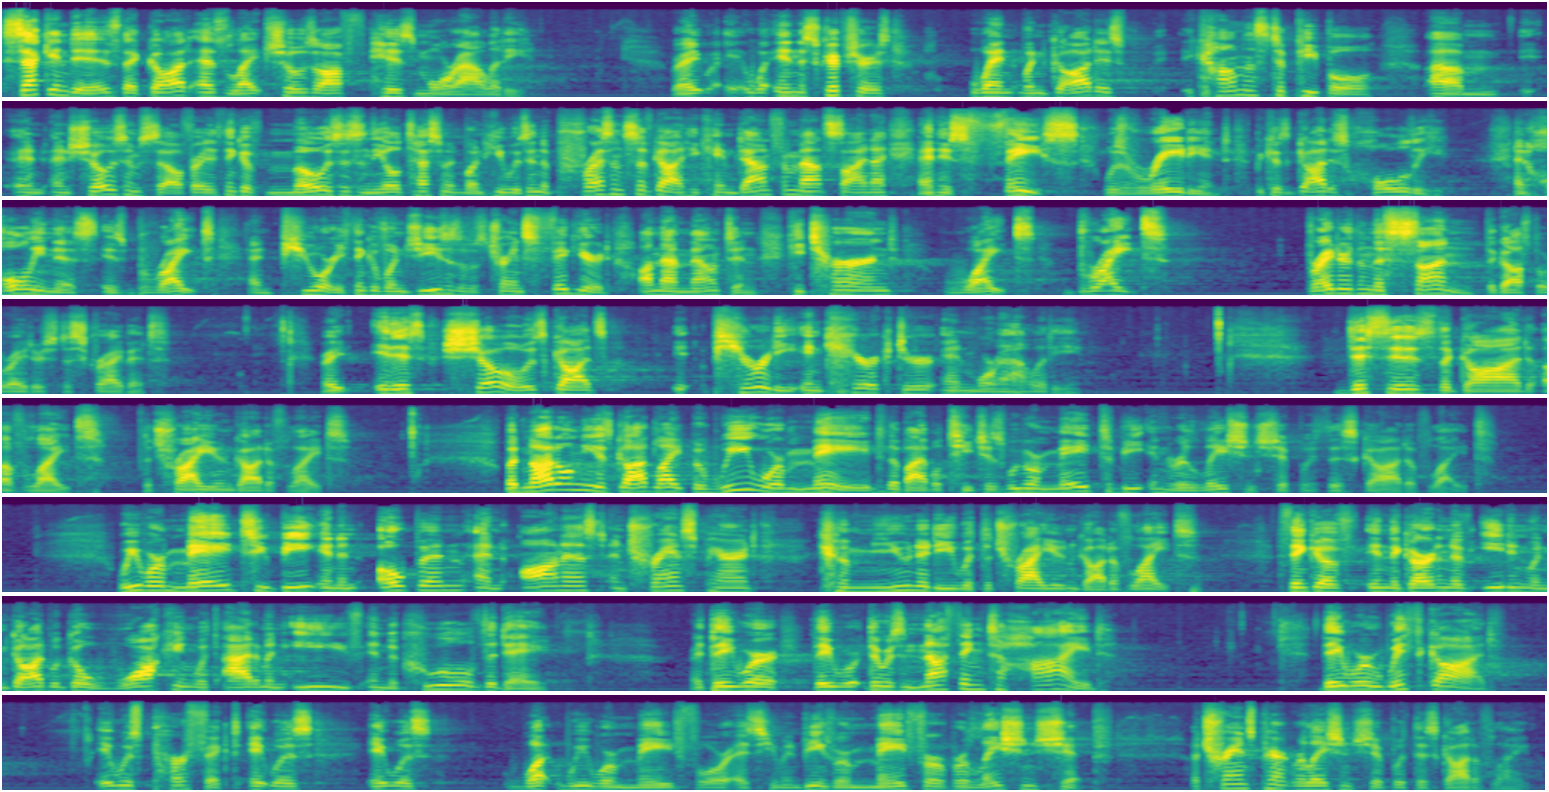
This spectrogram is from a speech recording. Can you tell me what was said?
Second is that God as light shows off His morality. Right? In the scriptures, when, when God is, comes to people um, and, and shows himself, right? I think of Moses in the Old Testament when he was in the presence of God. He came down from Mount Sinai and his face was radiant because God is holy and holiness is bright and pure. You think of when Jesus was transfigured on that mountain, he turned white, bright, brighter than the sun, the gospel writers describe it. Right? It is, shows God's purity in character and morality. This is the God of light, the triune God of light. But not only is God light, but we were made, the Bible teaches, we were made to be in relationship with this God of light. We were made to be in an open and honest and transparent community with the triune God of light. Think of in the Garden of Eden when God would go walking with Adam and Eve in the cool of the day. Right? They were, they were, there was nothing to hide. They were with God. It was perfect. It was, it was what we were made for as human beings. We were made for a relationship, a transparent relationship with this God of light.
